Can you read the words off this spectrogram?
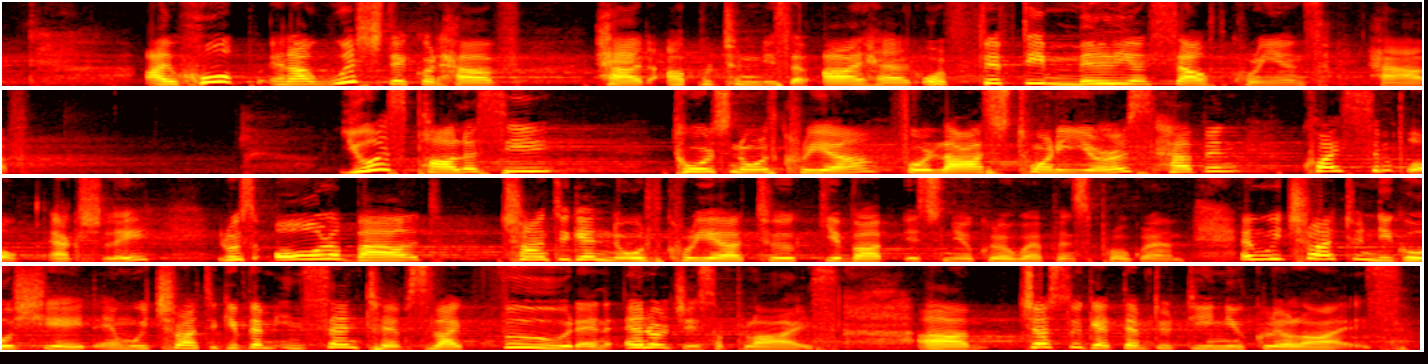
I hope and I wish they could have had opportunities that I had, or 50 million South Koreans have. US policy towards North Korea for the last 20 years have been quite simple, actually. It was all about trying to get North Korea to give up its nuclear weapons program. And we tried to negotiate and we tried to give them incentives like food and energy supplies um, just to get them to denuclearize.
